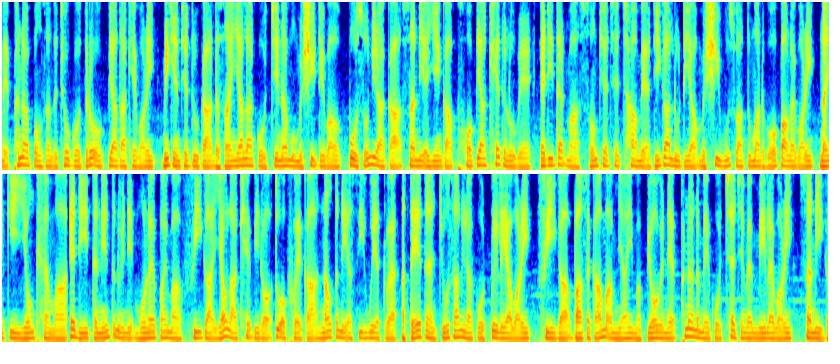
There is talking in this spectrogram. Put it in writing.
မဲ့ဖက်နှက်ပုံစံတချို့ကိုသူတို့ပြသခဲ့ပါရီမိခင်ဖြစ်သူကဒီဇိုင်းရလတ်ကိုကျင့်တတ်မှုမရှိသေးပါဘူးပို့ဆိုးနေတာကစန်ဒီအရင်ကဖော်ပြခဲ့တယ်လို့ပဲအဲ့ဒီတက်မှာဆုံးဖြတ်ချက်ချမဲ့အဓိကလူတစ်ယောက်မရှိဘူးဆိုတာသူမသဘောပေါက်လိုက်ပါရီ Nike ရုံးခန့်မှာအဲ့ဒီတနင်္ဂနွေနေ့မွန်လဲပိုင်းမှာဖီကရောက်လာခဲ့ပြီးတော့သူ့အဖွဲ့ကနောက်တနေ့အစည်းအဝေးအတွက်အသေးအတန်စူးစမ်းနေတာကိုတွေ့လိုက်ရပါရီဖီကဘာစကားမှအများကြီးမပြောဘဲနဲ့ဖနက်နာမည်ကိုချက်ချင်းပဲမေးလိုက်ပါရီဆန်နီက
